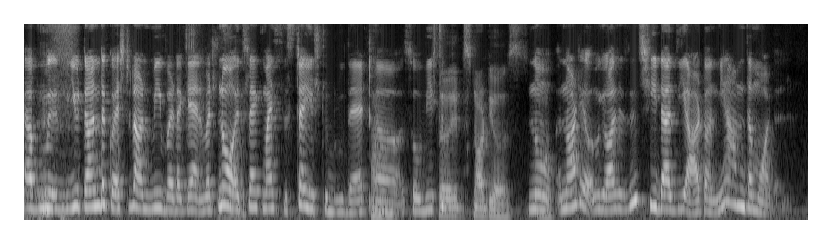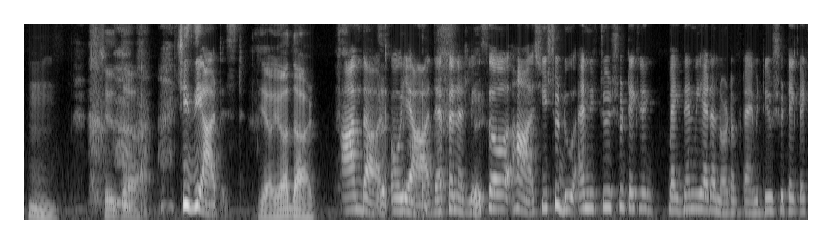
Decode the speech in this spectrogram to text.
You turned the question on me but again but no it's like my sister used to do that uh, uh, so we used so to, it's not yours. No yeah. not yours isn't. She does the art on me. I'm the model. Hmm. She's the she's the artist. Yeah you're the art. I'm the art. Oh yeah, definitely. So, huh, she used to do, and it used to take like back then we had a lot of time. It used to take like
